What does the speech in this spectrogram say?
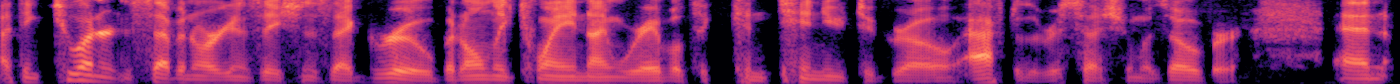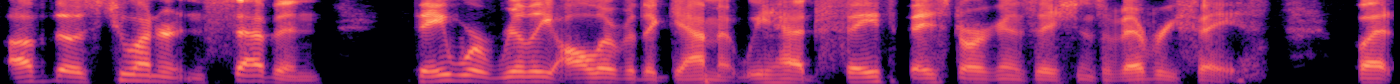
I think, 207 organizations that grew, but only 29 were able to continue to grow after the recession was over. And of those 207, they were really all over the gamut. We had faith-based organizations of every faith, but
